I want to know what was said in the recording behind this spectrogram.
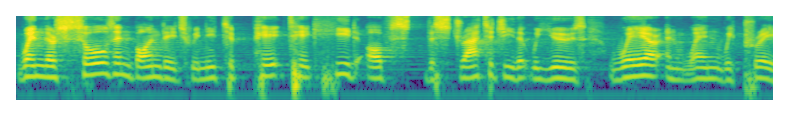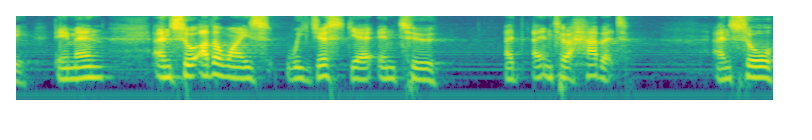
When there's souls in bondage, we need to pay, take heed of the strategy that we use, where and when we pray. Amen. And so otherwise, we just get into a, into a habit. And so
